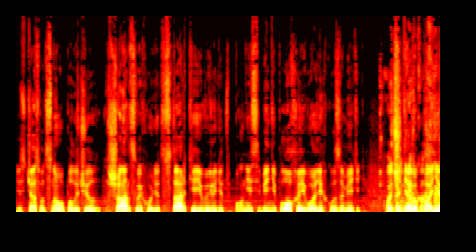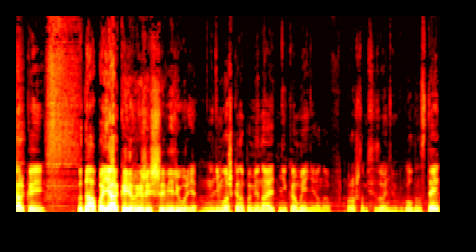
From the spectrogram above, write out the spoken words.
И сейчас вот снова получил шанс, выходит в старте и выглядит вполне себе неплохо, его легко заметить. Очень Хотя легко. бы по яркой, да, по яркой рыжей шевелюре. Немножко напоминает Ника Мэниона в прошлом сезоне в Golden State.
